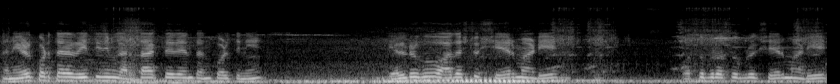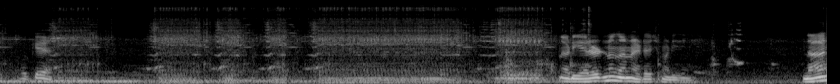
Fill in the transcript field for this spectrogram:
ನಾನು ಹೇಳ್ಕೊಡ್ತಾ ಇರೋ ರೀತಿ ನಿಮ್ಗೆ ಅರ್ಥ ಆಗ್ತಾಯಿದೆ ಅಂತ ಅಂದ್ಕೊಳ್ತೀನಿ ಎಲ್ರಿಗೂ ಆದಷ್ಟು ಶೇರ್ ಮಾಡಿ ಹೊಸೊಬ್ರು ಹೊಸೊಬ್ರಿಗೆ ಶೇರ್ ಮಾಡಿ, ಓಕೆ? ನೋಡಿ ಎರಡನ್ನೂ ನಾನು ಅಟ್ಯಾಚ್ ಮಾಡಿದ್ದೀನಿ. ನಾನು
